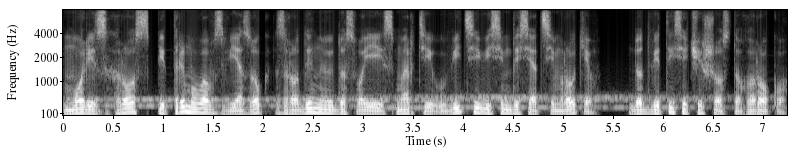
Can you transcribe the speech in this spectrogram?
Моріс Грос підтримував зв'язок з родиною до своєї смерті у віці 87 років до 2006 року.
